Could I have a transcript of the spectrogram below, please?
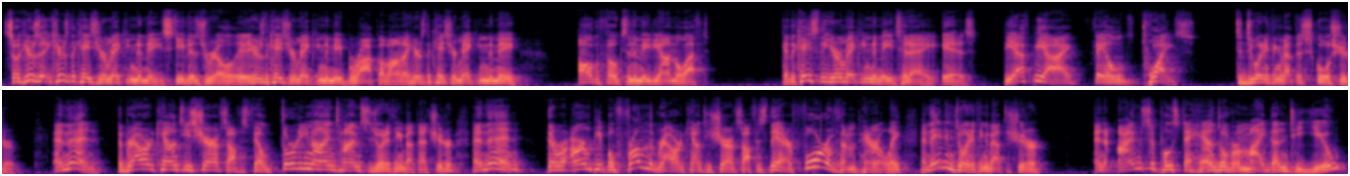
So here's, here's the case you're making to me, Steve Israel. Here's the case you're making to me, Barack Obama. Here's the case you're making to me, all the folks in the media on the left. Okay, the case that you're making to me today is the FBI failed twice to do anything about this school shooter. And then the Broward County Sheriff's Office failed 39 times to do anything about that shooter. And then there were armed people from the Broward County Sheriff's Office there, four of them apparently, and they didn't do anything about the shooter. And I'm supposed to hand over my gun to you?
